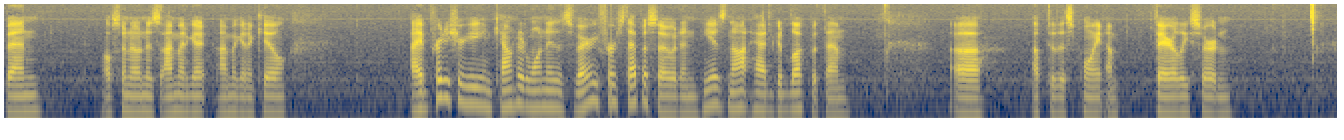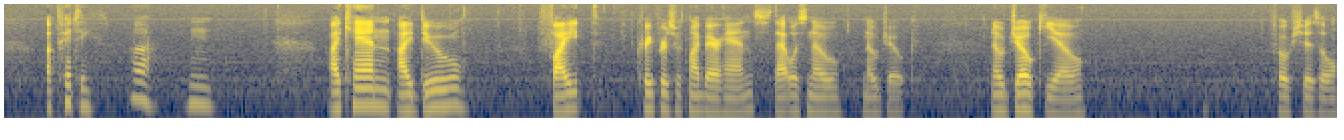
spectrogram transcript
Ben, also known as I'm gonna, imagunnakill, I'm pretty sure he encountered one in his very first episode, and he has not had good luck with them. Uh, up to this point, I'm fairly certain. A pity. Ah, hmm. I can, I do fight creepers with my bare hands. That was no, no joke. No joke, yo. Faux shizzle.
